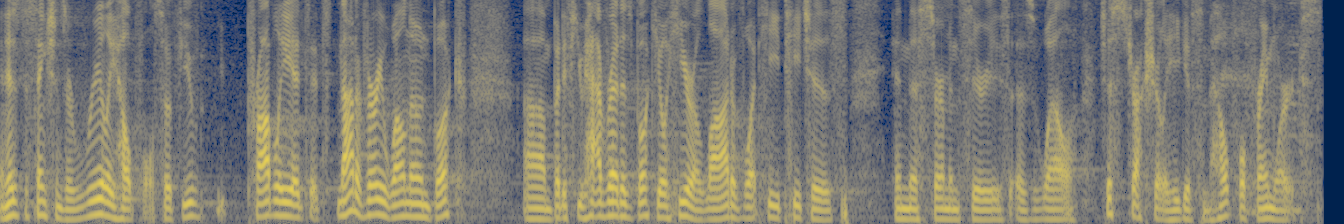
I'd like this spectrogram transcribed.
And his distinctions are really helpful. So if you probably, it's, it's not a very well known book, um, but if you have read his book, you'll hear a lot of what he teaches in this sermon series as well. Just structurally, he gives some helpful frameworks.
